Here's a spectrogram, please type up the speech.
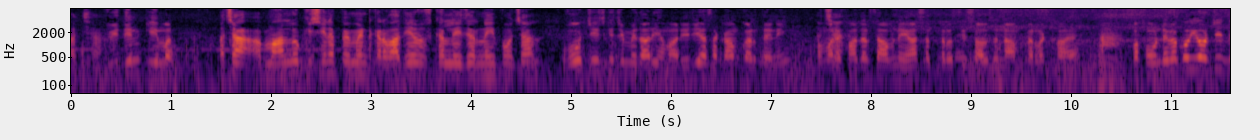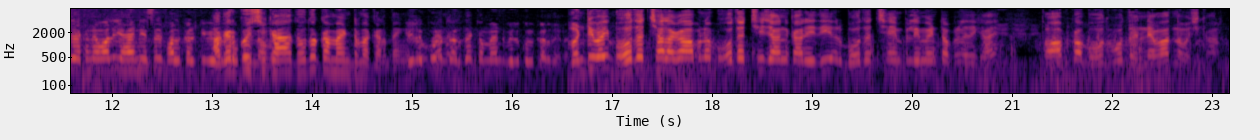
अच्छा। विद इन कीमत। अच्छा अब मान लो किसी ने पेमेंट करवा दिया और उसका लेजर नहीं पहुँचा। वो चीज़ की ज़िम्मेदारी हमारी है जी ऐसा काम करते नहीं। अच्छा। हमारे। फादर साहब ने यहाँ सत्तर अस्सी साल से नाम कर रखा है। हम्म। पफोंडे में कोई और चीज़ देखने वाली है नहीं सिर्फ़ हल कल्टीवेटर अगर कोई शिकायत हो तो कमेंट में कर देंगे बिल्कुल कर दे कमेंट बिल्कुल कर देना। बंटी भाई बहुत अच्छा लगा आपने बहुत अच्छी जानकारी दी और बहुत अच्छे इम्प्लीमेंट अपने दिखाए। तो आपका बहुत बहुत धन्यवाद नमस्कार।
